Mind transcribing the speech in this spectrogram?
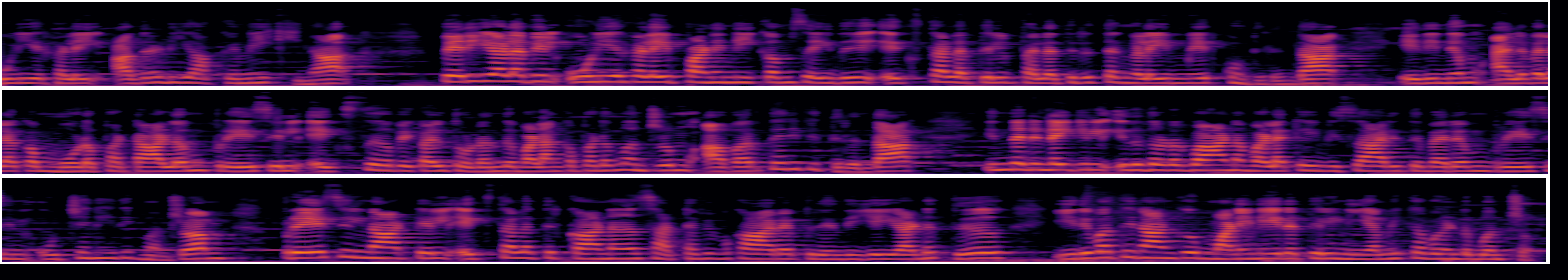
ஊழியர்களை அதிரடியாக நீக்கினார். பெரிய அளவில் ஊழியர்களை பணி நீக்கம் செய்து எக்ஸ் தளத்தில் பல திருத்தங்களை மேற்கொண்டிருந்தார். எனினும் அலுவலகம் மூடப்பட்டாலும் பிரேசில் எக்ஸ் சேவைகள் தொடர்ந்து வழங்கப்படும் என்றும் அவர் தெரிவித்திருந்தார். இந்த நிலையில் இது தொடர்பான வழக்கை விசாரித்து வரும் பிரேசின் உச்சநீதிமன்றம் பிரேசில் நாட்டில் எக்ஸ் தளத்திற்கான சட்ட விவகார பிரதியை அடுத்து இருபத்தி நான்கு மணி நேரத்தில் நியமிக்க வேண்டும் என்றும்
